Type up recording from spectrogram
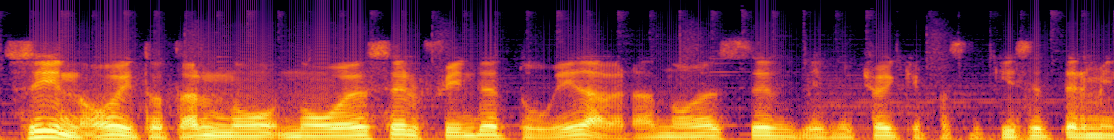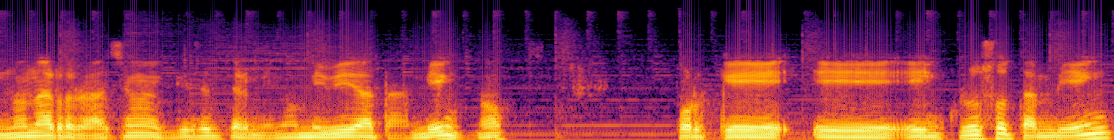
Sí, no, y total, no, no es el fin de tu vida, ¿verdad? No es el, hecho de que pues aquí se terminó una relación, aquí se terminó mi vida también, ¿no? Porque eh, e incluso también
